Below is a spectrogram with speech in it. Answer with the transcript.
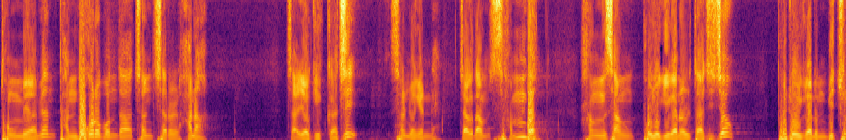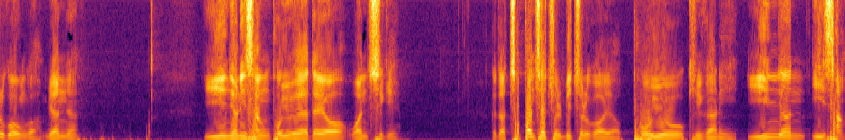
통매하면 단독으로 본다. 전체를 하나. 자 여기까지 설명했네. 자그 다음 3번. 항상 보유기간을 따지죠. 보유기간은 밑줄 그은 거 몇 년? 2년 이상 보유해야 돼요. 원칙이. 그다음 첫 번째 줄 밑줄 그어요. 보유기간이 2년 이상.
